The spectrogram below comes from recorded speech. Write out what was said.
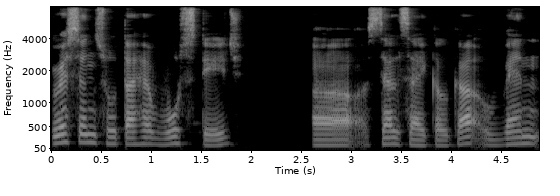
क्वेसेंस होता है वो स्टेज सेल साइकिल का when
